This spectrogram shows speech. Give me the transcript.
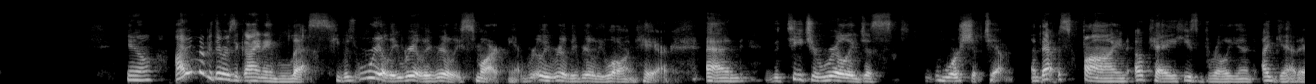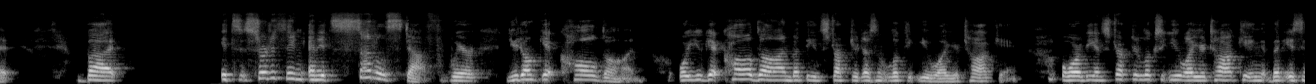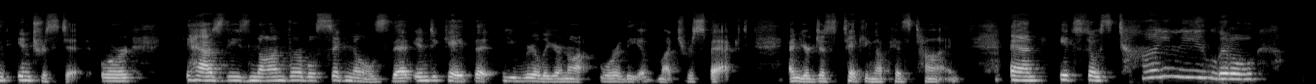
You know, I remember there was a guy named Les. He was really, really, really smart. He had really, really, really long hair. And the teacher really just worshiped him. And that was fine. Okay, he's brilliant. I get it. But it's a sort of thing, and it's subtle stuff where you don't get called on, or you get called on, but the instructor doesn't look at you while you're talking, or the instructor looks at you while you're talking but isn't interested, or has these nonverbal signals that indicate that you really are not worthy of much respect and you're just taking up his time. And it's those tiny little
